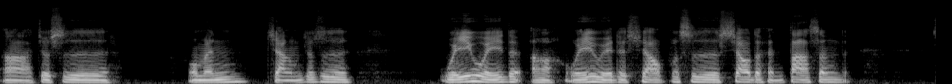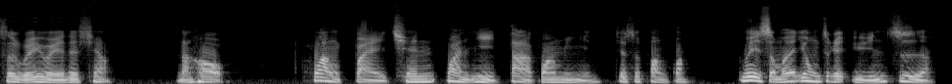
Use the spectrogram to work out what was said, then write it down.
啊，就是我们讲就是微微的啊，微微的笑，不是笑得很大声的，是微微的笑，然后。放百千万亿大光明云，就是放光。为什么用这个“云”字啊？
